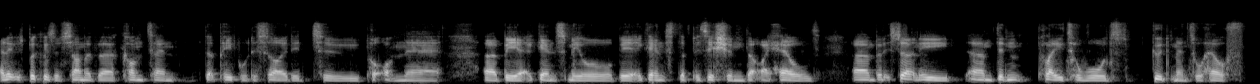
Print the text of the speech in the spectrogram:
And it was because of some of the content that people decided to put on there, uh, be it against me or be it against the position that I held. Um, but it certainly um, didn't play towards good mental health.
